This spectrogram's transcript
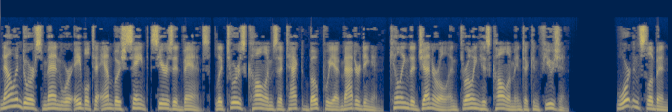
Nauendorf's men were able to ambush St. Cyr's advance. Latour's columns attacked Beaupuy at Malterdingen, killing the general and throwing his column into confusion. Wartensleben,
